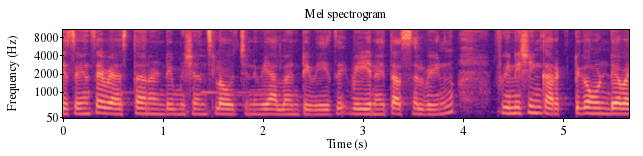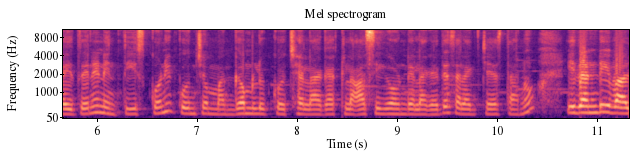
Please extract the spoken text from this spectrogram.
డిజైన్సే వేస్తానండి. మిషన్స్లో వచ్చినవి అలాంటివి వేసి వేయనైతే అస్సలు వేయను. ఫినిషింగ్ కరెక్ట్గా ఉండేవైతేనే నేను తీసుకొని కొంచెం మగ్గం లుక్ వచ్చేలాగా క్లాసీగా ఉండేలాగైతే సెలెక్ట్ చేస్తాను. ఇదండి ఇవాళ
